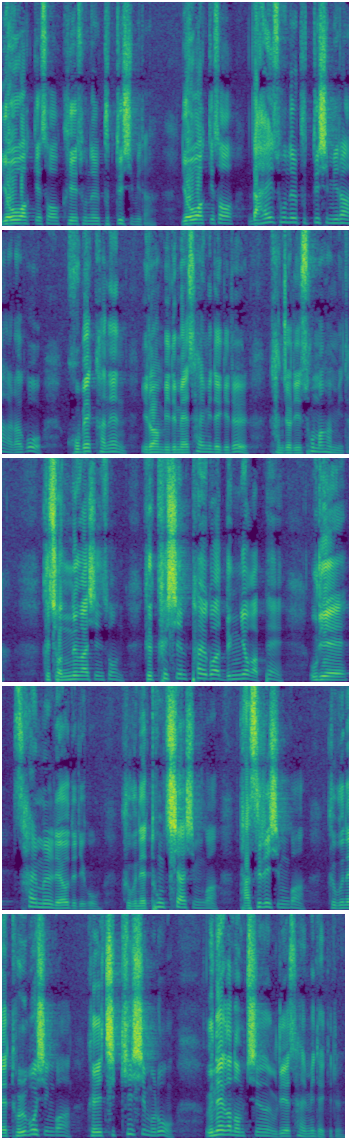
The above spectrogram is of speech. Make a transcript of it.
여호와께서 그의 손을 붙드심이라. 여호와께서 나의 손을 붙드심이라라고 고백하는 이러한 믿음의 삶이 되기를 간절히 소망합니다. 그 전능하신 손, 그 크신 팔과 능력 앞에 우리의 삶을 내어드리고 그분의 통치하심과 다스리심과 그분의 돌보심과 그의 지키심으로 은혜가 넘치는 우리의 삶이 되기를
